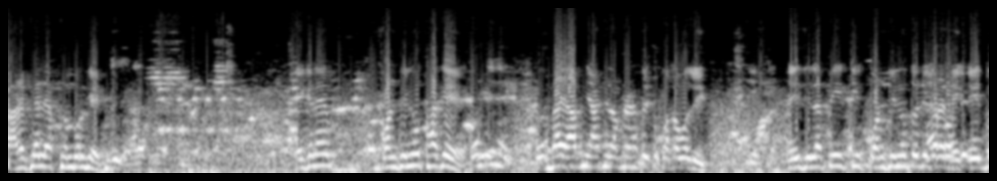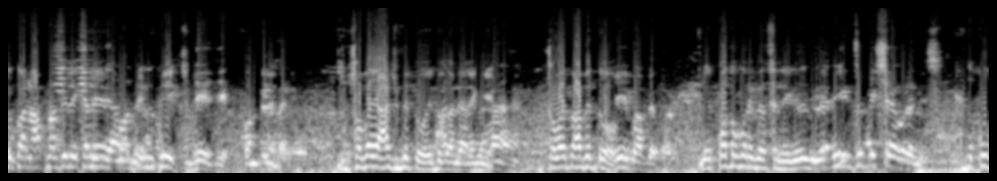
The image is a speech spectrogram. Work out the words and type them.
আরএফএল এক নম্বর গেট। এখানে কন্টিনিউ থাকে? ভাই আপনি আসেন আপনার সাথে একটু কথা বলি। এই জিলাপি কি কন্টিনিউ তৈরি করেন? এই- দোকান আপনাদের এখানে কন্টিনিউ ফিক্স জি জি কন্টিনিউ থাকে। সবাই আসবে তো এই দোকানে আসবে, নাকি? হ্যাঁ। সবাই পাবে তো? জি পাবে কত করে বেচেন এগুলো জিলাপি? তিনশো বিশ টাকা করে কিন্তু খুব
